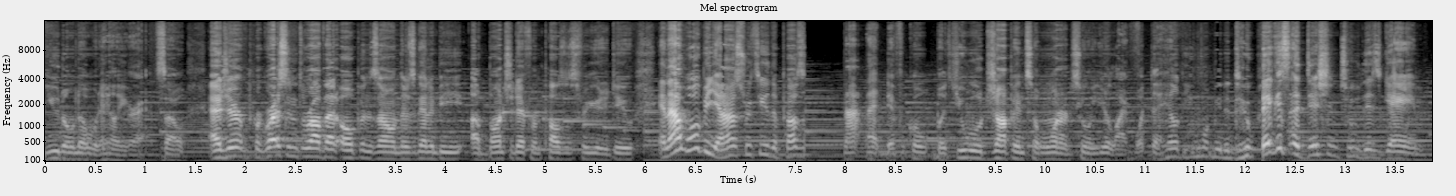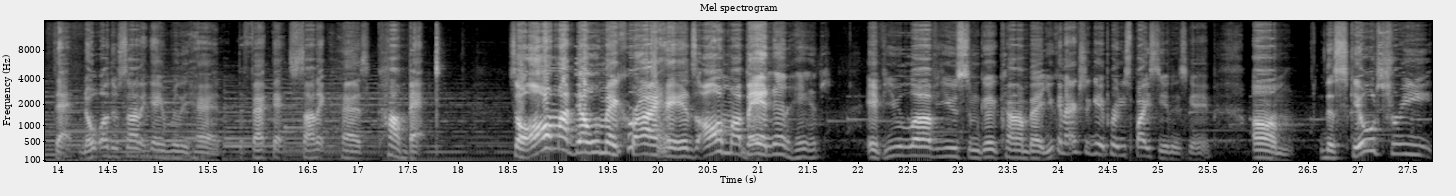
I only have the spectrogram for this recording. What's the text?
you don't know where the hell you're at. So as you're progressing throughout that open zone there's going to be a bunch of different puzzles for you to do. And I will be honest with you the puzzle not that difficult but you will jump into one or two and you're like what the hell do you want me to do? Biggest addition to this game that no other Sonic game really had the fact that Sonic has combat. So all my Devil May Cry hands all my Bayonetta hands if you love use some good combat, you can actually get pretty spicy in this game. Um, the skill tree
